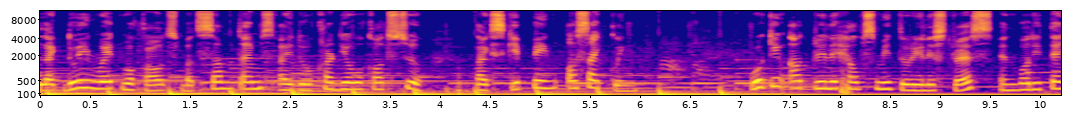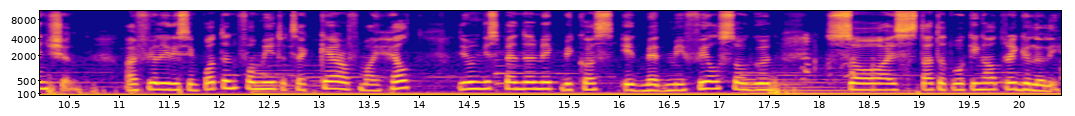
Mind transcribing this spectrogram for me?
like doing weight workouts, but sometimes I do cardio workouts too, like skipping or cycling. Working out really helps me to release stress and body tension. I feel it is important for me to take care of my health during this pandemic because it made me feel so good, so I started working out regularly.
